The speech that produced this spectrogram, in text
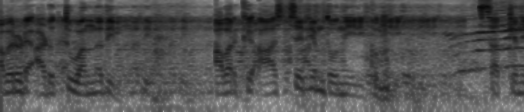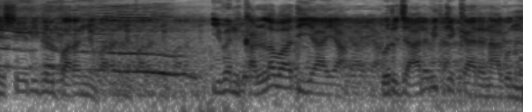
അവരുടെ അടുത്തു വന്നതിൽ അവർക്ക് ആശ്ചര്യം തോന്നിയിരിക്കുന്നു. സത്യനിഷേധികൾ പറഞ്ഞു ഇവൻ കള്ളവാദിയായ ഒരു ജാലവിദ്യക്കാരനാകുന്നു.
